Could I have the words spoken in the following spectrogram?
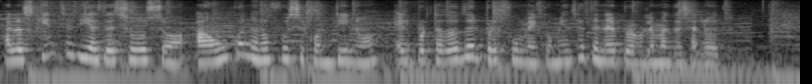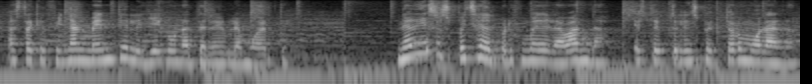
A los 15 días de su uso, aun cuando no fuese continuo, el portador del perfume comienza a tener problemas de salud, hasta que finalmente le llega una terrible muerte. Nadie sospecha del perfume de lavanda, excepto el inspector Molano,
